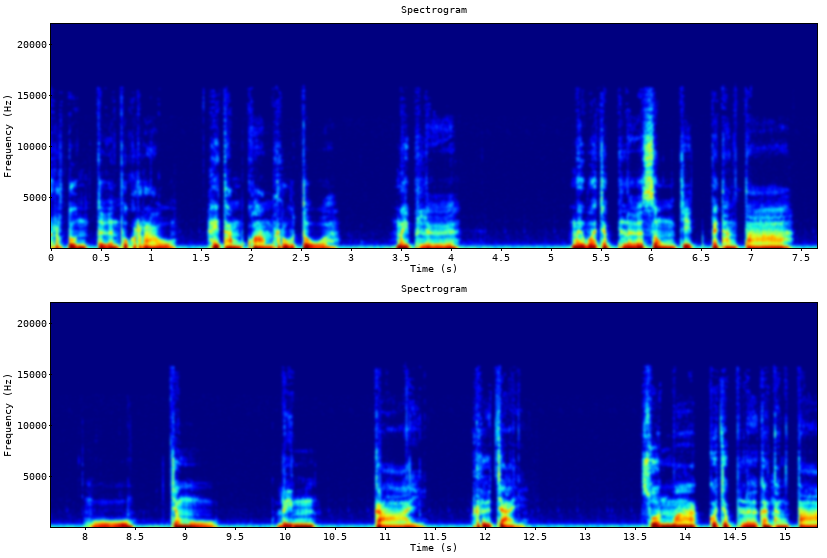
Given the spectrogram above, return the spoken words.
กระตุ้นเตือนพวกเราให้ทำความรู้ตัว ไม่เผลอ ไม่ว่าจะเผลอส่งจิตไปทางตา หู จมูก ลิ้น กาย หรือใจ ส่วนมากก็จะเผลอกันทางตา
